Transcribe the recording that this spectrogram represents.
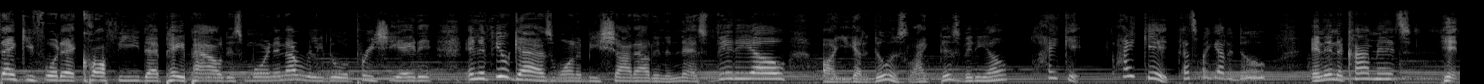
Thank you for that coffee, that PayPal this morning. I really do appreciate it. And if you guys want to be shout out in the next video, all you got to do is like this video, like it, like it. That's all you got to do. And in the comments, hit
